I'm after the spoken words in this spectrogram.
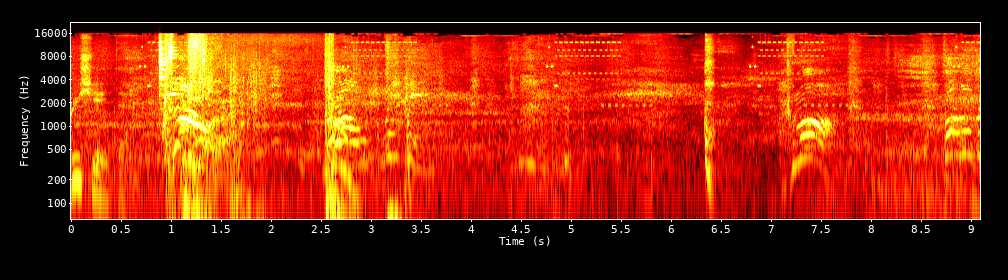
appreciate that. Come on! Follow me!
